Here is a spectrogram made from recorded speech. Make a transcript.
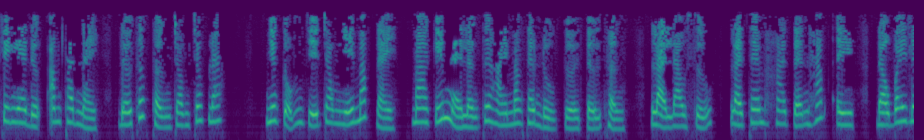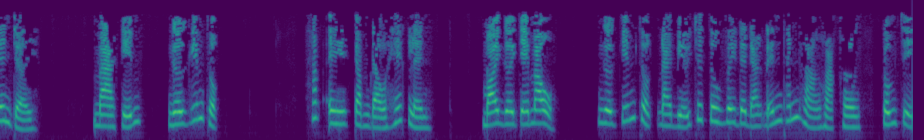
khi nghe được âm thanh này, đều thất thần trong chốc lát. Nhưng cũng chỉ trong nháy mắt này, ma kiếm này lần thứ hai mang theo nụ cười tử thần, lại lao xuống, lại thêm hai tên H Y đầu bay lên trời. Ma kiếm, ngự kiếm thuật. H Y cầm đầu hét lên. Mọi người chạy mau! Ngự kiếm thuật đại biểu cho tu vi đã đạt đến thánh hoàng hoặc hơn, cũng chỉ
